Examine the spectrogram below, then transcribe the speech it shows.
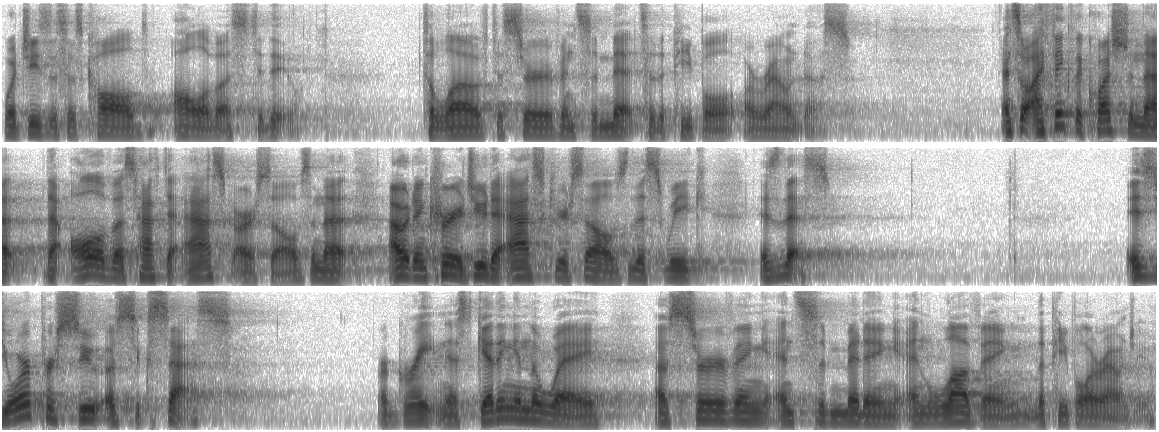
what Jesus has called all of us to do to love, to serve, and submit to the people around us. And so I think the question that, that all of us have to ask ourselves, and that I would encourage you to ask yourselves this week, is this Is your pursuit of success or greatness getting in the way of serving and submitting and loving the people around you?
